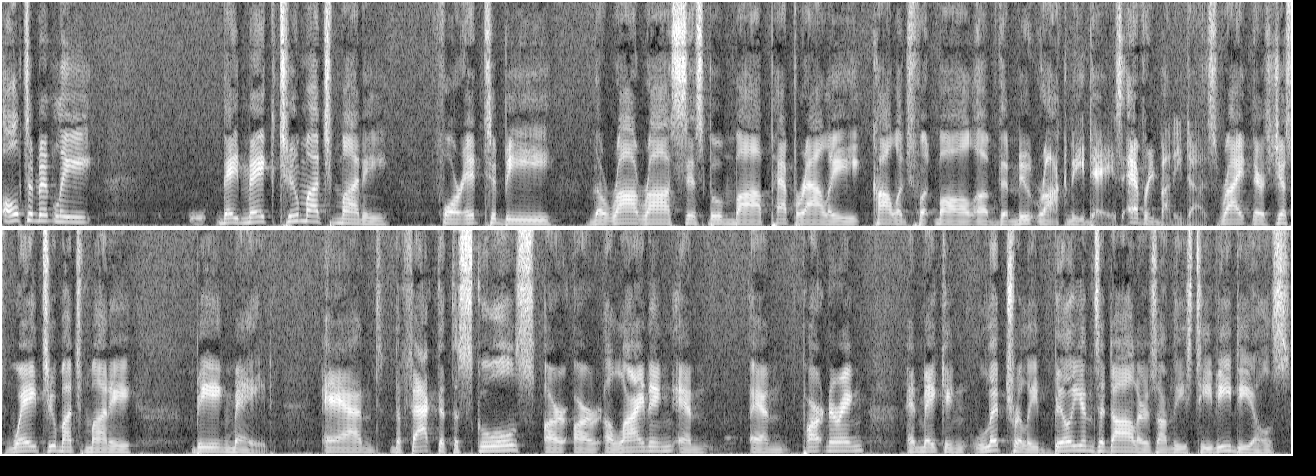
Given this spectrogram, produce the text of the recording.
ultimately, they make too much money for it to be the rah rah sis boom ba pep rally college football of the Knute Rockne days. Everybody does, right? There's just way too much money being made. And the fact that the schools are, are aligning and and partnering and making literally billions of dollars on these TV deals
